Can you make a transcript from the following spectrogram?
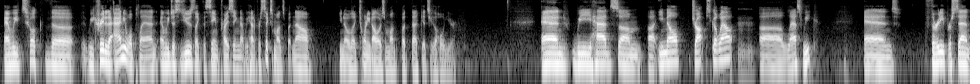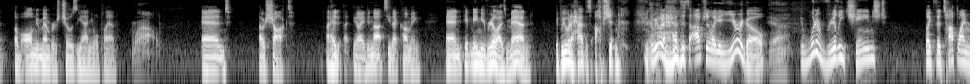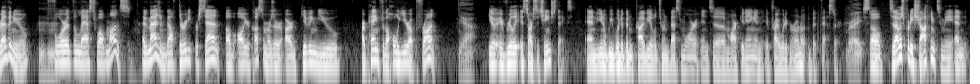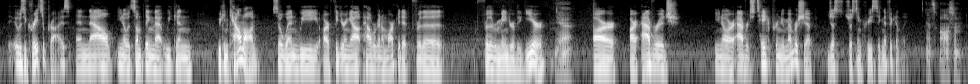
And we took the, we created an annual plan and we just used like the same pricing that we had for six months, but now, you know, like $20 a month, but that gets you the whole year. And we had some uh, email drops go out mm-hmm. uh, last week, and 30% of all new members chose the annual plan. Wow. And I was shocked I had you know, I did not see that coming, and it made me realize, man, if we would have had this option, yeah. if we would have had this option like a year ago, yeah, it would have really changed like the top line revenue mm-hmm. for the last 12 months. I imagine now 30% of all your customers are, are giving you are paying for the whole year up front. Yeah. You know, it really it starts to change things and you know we would have been probably be able to invest more into marketing and it probably would have grown a, a, bit faster. Right. So so that was pretty shocking to me and it was a great surprise. And now you know it's something that we can we can count on. So when we are figuring out how we're going to market it for the for the remainder of the year yeah. our our average you know our average take per new membership just just increased significantly. That's awesome.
